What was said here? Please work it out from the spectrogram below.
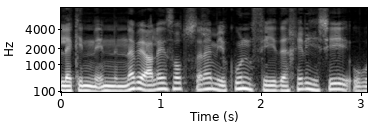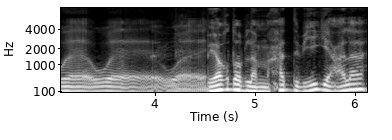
لكن إن النبي عليه الصلاة والسلام يكون في داخله شيء و, و, و بيغضب لما حد بيجي على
